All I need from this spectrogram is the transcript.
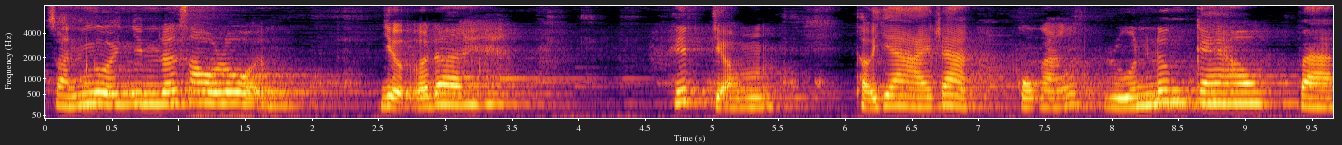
Xoắn người nhìn ra sau luôn. Giữ ở đây. Hít chậm. Thở dài ra. Cố gắng rướn lưng cao và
